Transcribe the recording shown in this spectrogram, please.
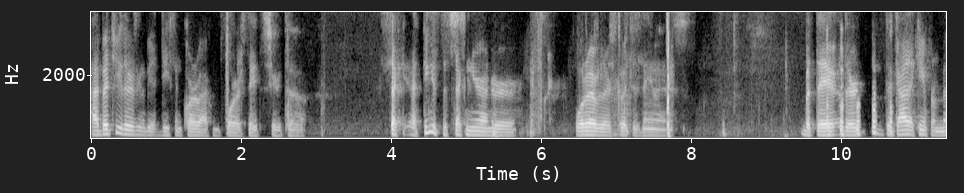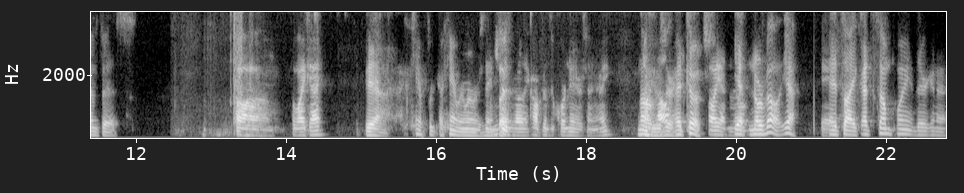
I bet you there's going to be a decent quarterback from Florida State this year too. Second, I think it's the second year under whatever their coach's name is. But they they're the guy that came from Memphis. Um, the white guy. Yeah, I can't I can't remember his name. Guys But are like offensive coordinator or something, right? no, he was their head coach. Oh yeah, yeah, Norvell. Yeah. Yeah. It's like at some point they're gonna.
